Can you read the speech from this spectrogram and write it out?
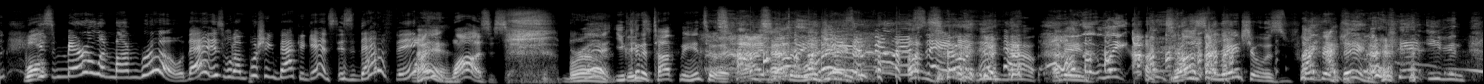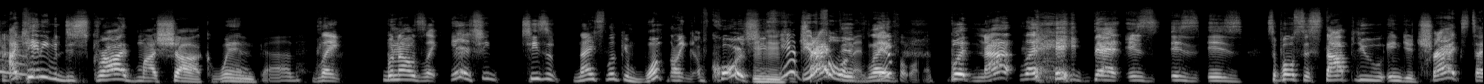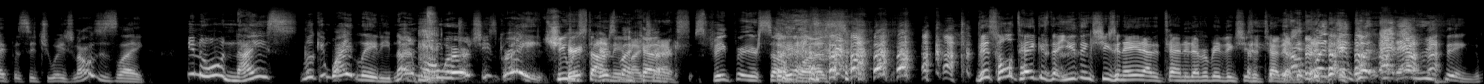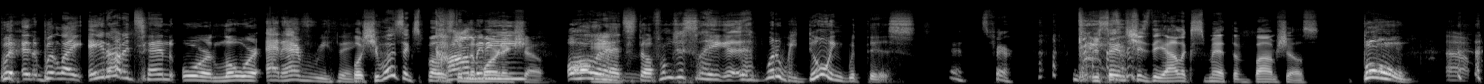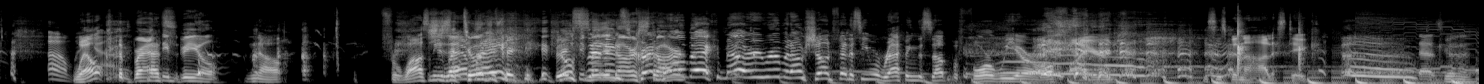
Aniston Well, is Marilyn Monroe? That is what I'm pushing back against. Is that a thing? I Yeah. think Woz is saying. Bruh. Yeah, you could have talked me into it. I'm After telling one you. drink. I'm telling you now. I mean, I'm- like I- I'm telling Ross you, and Rachel was a I, pretty I thing. can't, I can't even I can't even describe my shock when oh God. like when I was like, yeah, she she's a nice looking woman. Like, of course, she's Mhm. Yeah, beautiful woman. Like, beautiful woman. but not like that is is is supposed to stop you in your tracks type of situation. I was just like, you know, a nice looking white lady. Nothing wrong with her. She's great. She Here- would stop here's me in my, my counter. tracks. Speak for yourself, Woz. This whole take is that you think she's an eight out of ten, and everybody thinks she's a ten out of ten. but, but at everything, but but like eight out of ten or lower at everything. Well, she was exposed in the morning Comedy. show. all of Mm. that stuff. I'm just like, uh, what are we doing with this? Yeah, it's fair. You're saying she's the Alex Smith of bombshells, Boom. Oh. Oh my Well, God. the Bradley That's- Beal. No, For Wozni She's a Lambre, 250 Bill $50 million Simmons, Craig star. Horlbeck, Mallory Rubin. I'm Sean Fennessy. We're wrapping this up before we are all fired. this has been the hottest take. That's Good.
